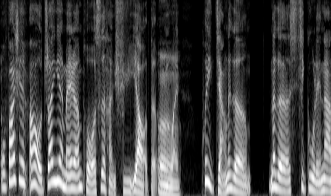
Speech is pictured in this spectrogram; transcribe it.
我发现哦，专业媒人婆是很需要的，嗯，因为会讲那个那个戏故雷那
